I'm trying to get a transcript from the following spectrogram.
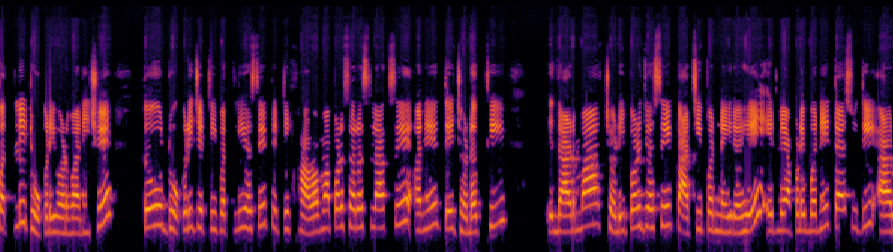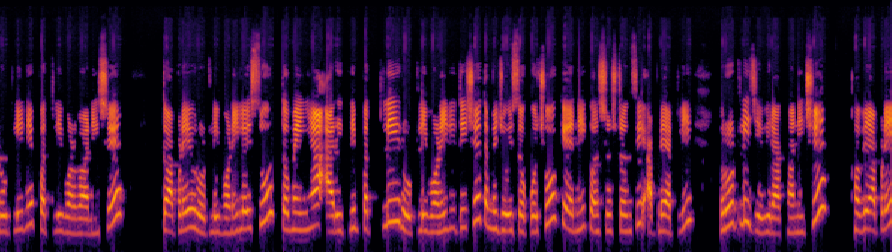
પતલી ઢોકળી વણવાની છે. તો ઢોકળી જેટલી પતલી હશે તેટલી ખાવામાં પણ સરસ લાગશે અને તે ઝડપથી દાળમાં ચડી પણ જશે, કાચી પણ નહીં રહે એટલે આપણે બને ત્યાં સુધી આ રોટલીને પતલી વણવાની છે. તો આપણે રોટલી વણી લઈશું. તો મેં અહીંયા આ રીતની પતલી રોટલી વણી લીધી છે. તમે જોઈ શકો છો કે એની કન્સિસ્ટન્સી આપણે આટલી રોટલી જેવી રાખવાની છે. હવે આપણે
